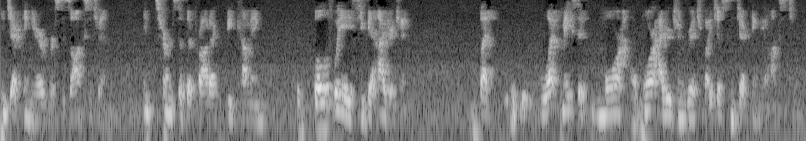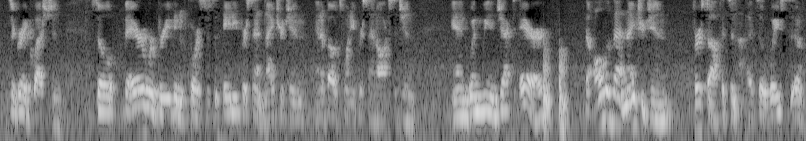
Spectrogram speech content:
injecting air versus oxygen in terms of the product becoming both ways you get hydrogen, but what makes it more more hydrogen rich by just injecting the oxygen? It's a great question. So the air we're breathing, of course, is 80% nitrogen and about 20% oxygen. And when we inject air, the, all of that nitrogen, first off, it's an it's a waste of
